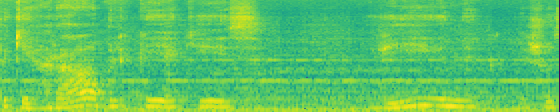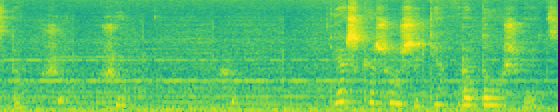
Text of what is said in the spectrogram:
Такі грабльки якісь, віник і щось там. Шу, шу, шу. Я ж кажу, життя продовжується.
